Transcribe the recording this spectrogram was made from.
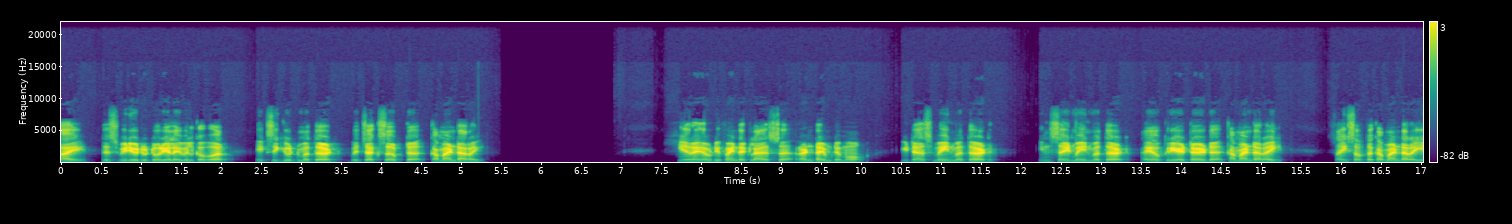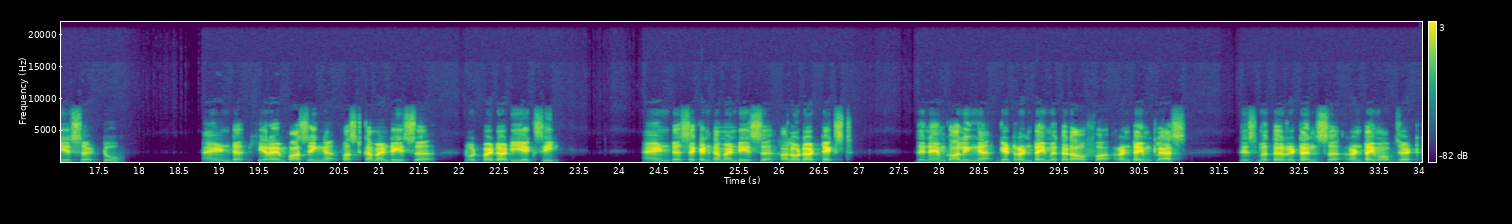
Hi, this video tutorial I will cover execute method which accept uh, command array. Here I have defined the class uh, runtime demo. It has main method. Inside main method I have created uh, command array. Size of the command array is uh, 2 and here I am passing first command is notepad.exe and second command is hello.txt then I am calling uh, get runtime method of uh, runtime class. This method returns uh, runtime object.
